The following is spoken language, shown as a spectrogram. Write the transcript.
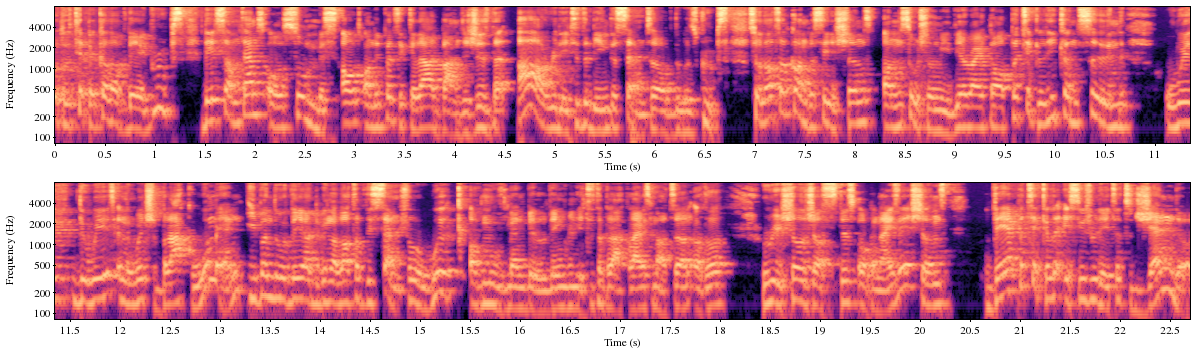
prototypical of their groups, they sometimes also miss out on the particular advantages that are related to being the center of those groups. So lots of conversations on social media right now, are particularly concerned with the ways in which black women, even though they are doing a lot of the central work of movement building related to Black Lives Matter and other racial justice organizations, their particular issues related to gender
